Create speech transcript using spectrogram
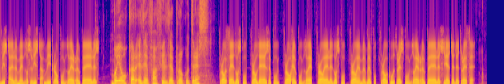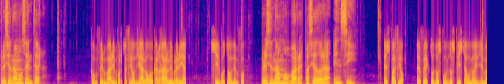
Vista elementos lista. Micro.rpl Voy a buscar el de FabFilter Pro Q3. Pro C2. Pro DS. Pro G.E. Pro L2. Pro MB. Pro Q3.rpl 7 de 13. Presionamos Enter. Confirmar importación diálogo cargar librería. Sí botón enfo. Presionamos barra espaciadora en sí. Espacio. Efecto 2 puntos pista 1 encima.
